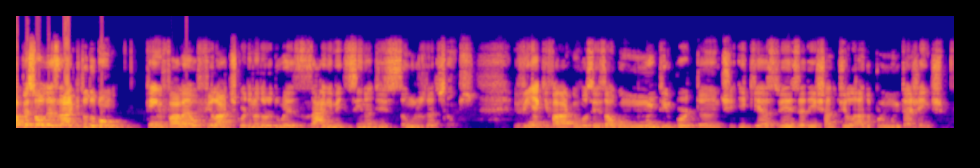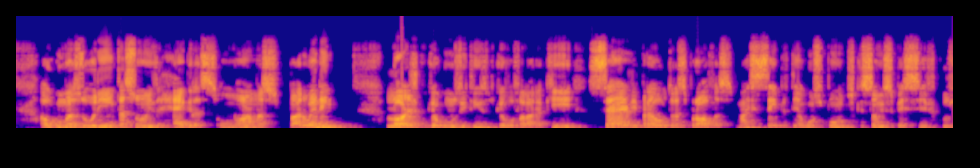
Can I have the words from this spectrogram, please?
Fala pessoal do ESAG, tudo bom? Quem fala é o Filate, coordenador do ESAG Medicina de São José dos Campos. Vim aqui falar com vocês algo muito importante e que às vezes é deixado de lado por muita gente. Algumas orientações, regras ou normas para o Enem. Lógico que alguns itens do que eu vou falar aqui servem para outras provas, mas sempre tem alguns pontos que são específicos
